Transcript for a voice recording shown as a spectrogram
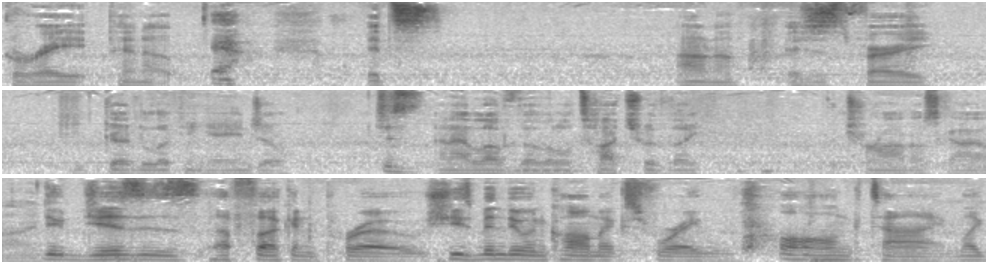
great pinup. Yeah. It's, I don't know, it's just very good looking angel, Just and I love the little touch with like the Toronto skyline. dude, Jiz is a fucking pro. She's been doing comics for a long time. Like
